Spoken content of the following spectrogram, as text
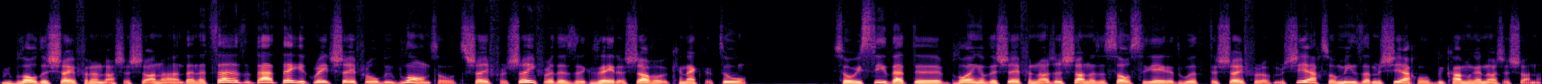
we blow the shofar on Rosh Hashanah, and then it says that that day a great shofar will be blown. So it's shofar, shofar, there's a Gzeda Shava connected to. So we see that the blowing of the shofar on Rosh Hashanah is associated with the shofar of Mashiach, so it means that Mashiach will be coming in Rosh Hashanah.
